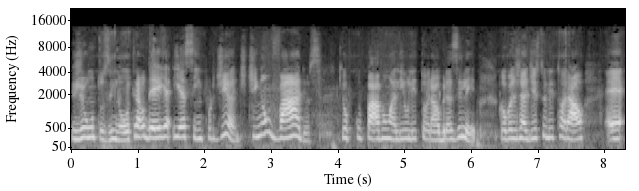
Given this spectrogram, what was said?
juntos em outra aldeia e assim por diante. Tinham vários que ocupavam ali o litoral brasileiro. Como eu já disse, o litoral é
